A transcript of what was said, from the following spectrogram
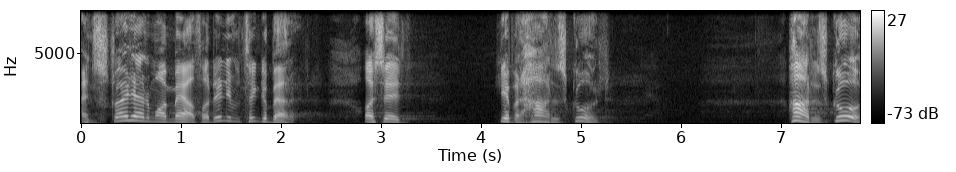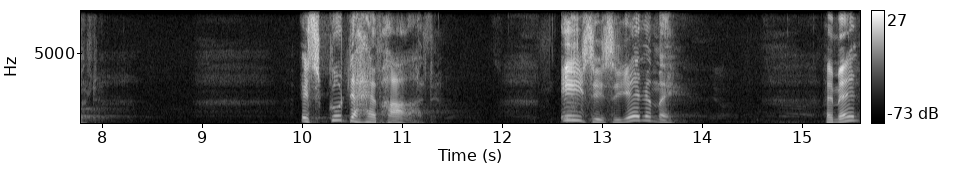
And straight out of my mouth, I didn't even think about it. I said, Yeah, but hard is good. Hard is good. It's good to have hard. Easy is the enemy. Amen?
